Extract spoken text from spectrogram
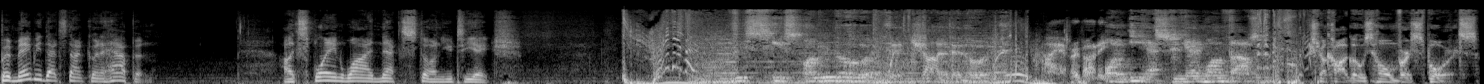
But maybe that's not going to happen. I'll explain why next on UTH. This is Under the Hood with Jonathan Hood. Hi, everybody. On ESPN 1000, Chicago's home for sports.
